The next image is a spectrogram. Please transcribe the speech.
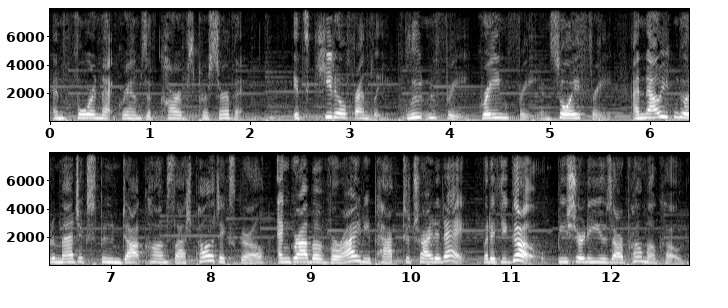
and 4 net grams of carbs per serving. It's keto friendly, gluten free, grain free, and soy free. And now you can go to magicspoon.com slash politicsgirl and grab a variety pack to try today. But if you go, be sure to use our promo code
